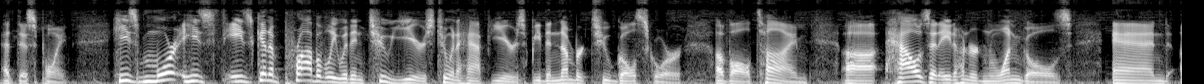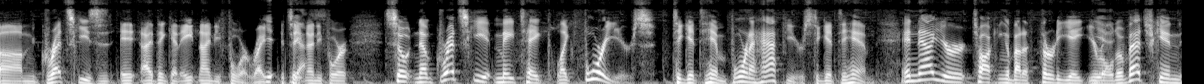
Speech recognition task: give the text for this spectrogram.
at this point, he's more. He's he's gonna probably within two years, two and a half years, be the number two goal scorer of all time. Uh, Howe's at 801 goals. And um, Gretzky's, I think, at 894, right? It's yes. 894. So now Gretzky, it may take like four years to get to him, four and a half years to get to him. And now you're talking about a 38 year old Yeah. Ovechkin.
